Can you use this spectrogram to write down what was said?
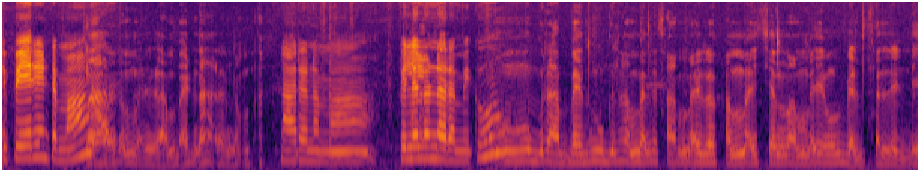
మీ పేరేంటమ్మా? నారాయణమ్మ లంబడి నారాయణమ్మ. నారాయణమ్మ. పిల్లలు ఉన్నారా మీకు? ముగ్గురు అబ్బాయిలు ముగ్గురు అమ్మాయిలు ఒక అమ్మాయిలు ఒక అమ్మాయి చిన్న అమ్మాయి ఏమో బిడ్డ తల్లండి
